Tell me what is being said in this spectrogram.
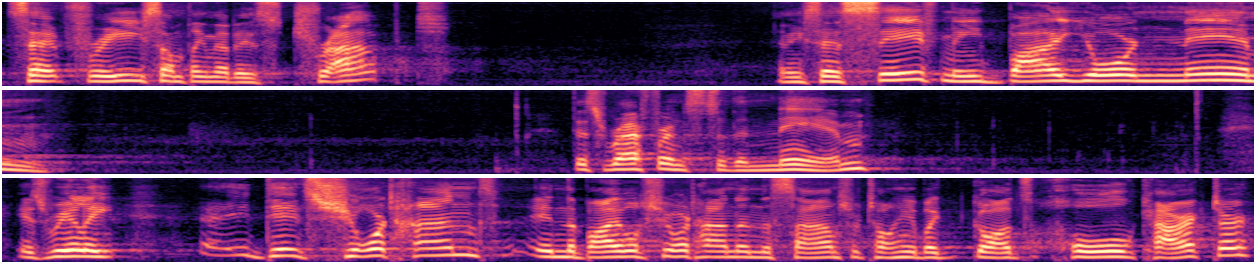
set free something that is trapped. And he says, Save me by your name. This reference to the name is really it's shorthand in the Bible, shorthand in the Psalms. We're talking about God's whole character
